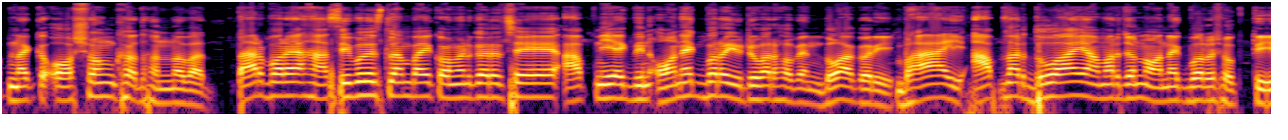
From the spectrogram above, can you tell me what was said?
আপনাকে অসংখ্য ধন্যবাদ। তারপরে হাসিবুল ইসলাম ভাই কমেন্ট করেছে, আপনি একদিন অনেক বড় ইউটিউবার হবেন, দোয়া করি। ভাই, আপনার দোয়াই আমার জন্য অনেক বড় শক্তি।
